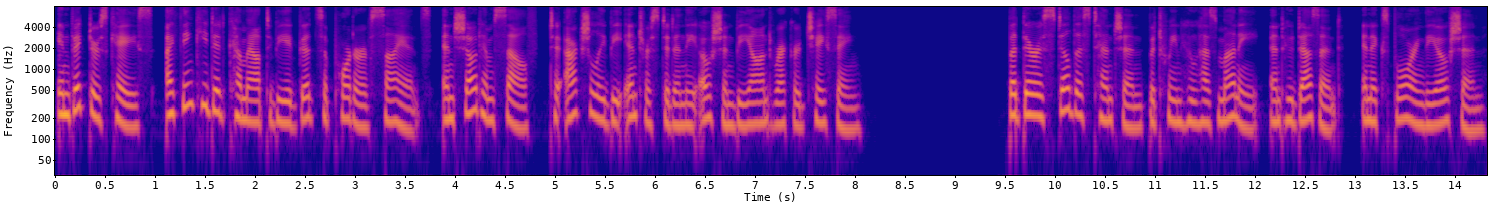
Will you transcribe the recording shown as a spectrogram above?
In Victor's case, I think he did come out to be a good supporter of science and showed himself to actually be interested in the ocean beyond record chasing. But there is still this tension between who has money and who doesn't in exploring the ocean.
